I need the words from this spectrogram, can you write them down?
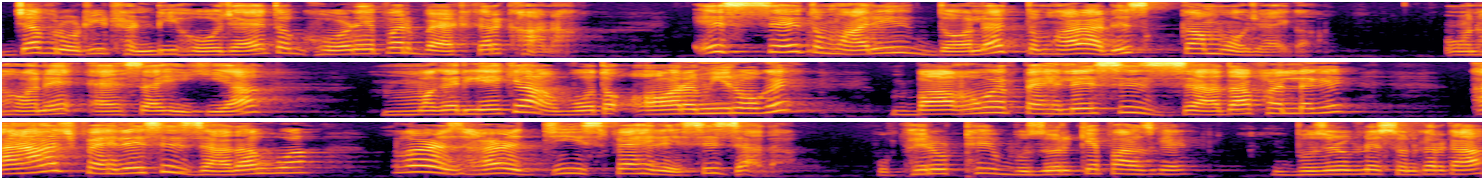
جب روٹی ٹھنڈی ہو جائے تو گھوڑے پر بیٹھ کر کھانا۔ اس سے تمہاری دولت، تمہارا رزق کم ہو جائے گا۔ انہوں نے ایسا ہی کیا۔ مگر یہ کیا، وہ تو اور امیر ہو گئے۔ باغوں میں پہلے سے زیادہ پھل لگے۔ اناج پہلے سے زیادہ ہوا۔ غرض ہر چیز پہلے سے زیادہ۔ وہ پھر اٹھے، بزرگ کے پاس گئے۔ بزرگ نے سن کر کہا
